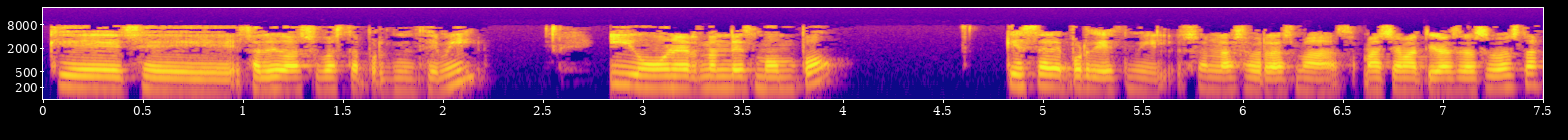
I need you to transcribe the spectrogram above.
que se salió a subasta por 15.000, y un Hernández Monpo, que sale por 10.000. Son las obras más, más llamativas de la subasta.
